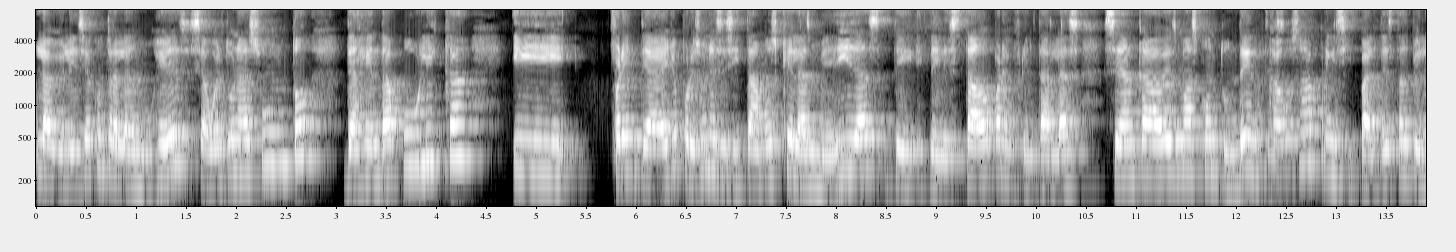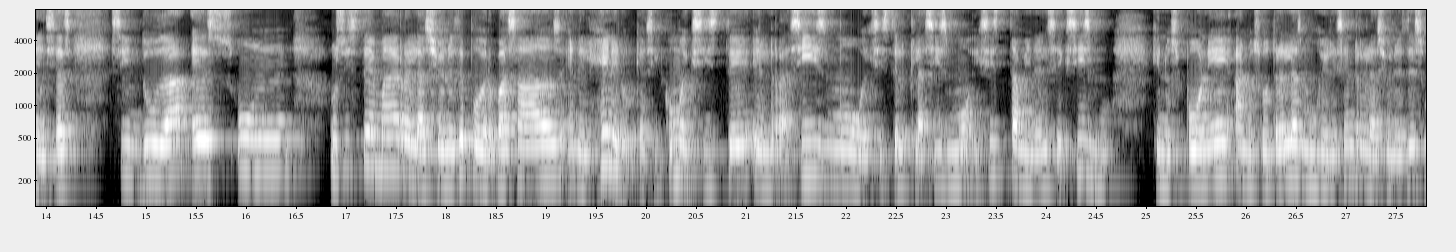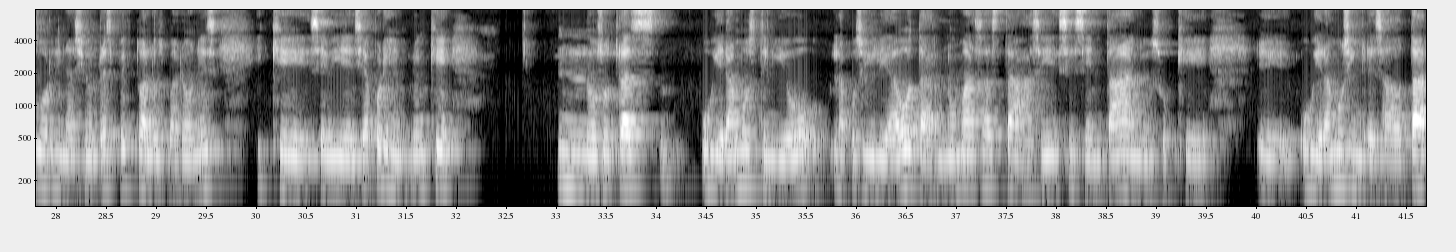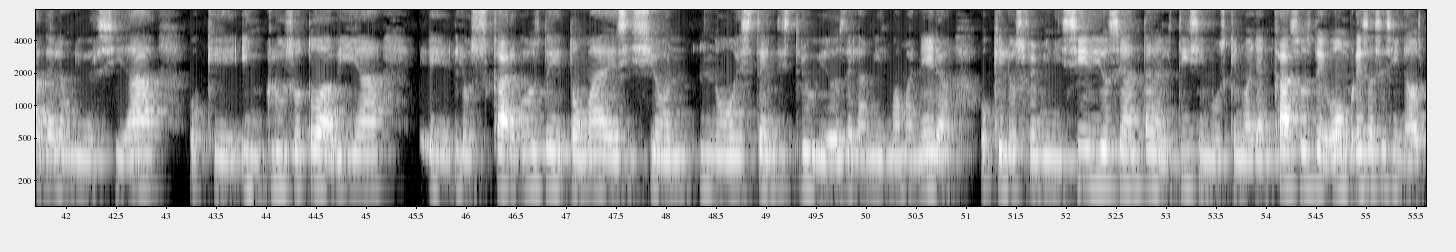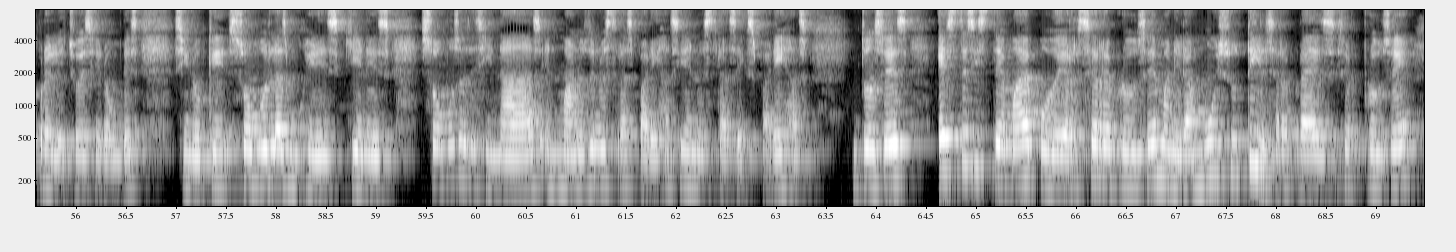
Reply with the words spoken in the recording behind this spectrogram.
la violencia contra las mujeres, se ha vuelto un asunto de agenda pública y Frente a ello, por eso necesitamos que las medidas del Estado para enfrentarlas sean cada vez más contundentes. La causa principal de estas violencias, sin duda, es un, un sistema de relaciones de poder basadas en el género, que así como existe el racismo o existe el clasismo, existe también el sexismo, que nos pone a nosotras las mujeres en relaciones de subordinación respecto a los varones y que se evidencia, por ejemplo, en que nosotras hubiéramos tenido la posibilidad de votar no más hasta hace 60 años o que eh, hubiéramos ingresado tarde a la universidad o que incluso todavía eh, los cargos de toma de decisión no estén distribuidos de la misma manera o que los feminicidios sean tan altísimos, que no hayan casos de hombres asesinados por el hecho de ser hombres, sino que somos las mujeres quienes somos asesinadas en manos de nuestras parejas y de nuestras exparejas. Entonces, este sistema de poder se reproduce de manera muy sutil, se reproduce,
